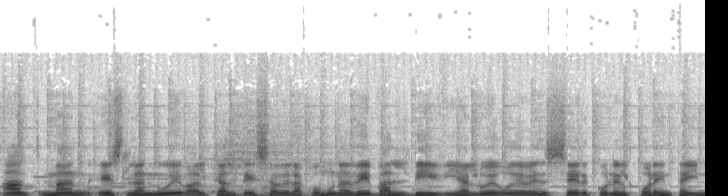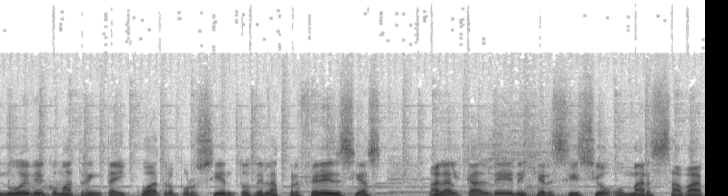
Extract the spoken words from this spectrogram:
Antman es la nueva alcaldesa de la comuna de Valdivia, luego de vencer con el 49,34% de las preferencias al alcalde en ejercicio Omar Sabat.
